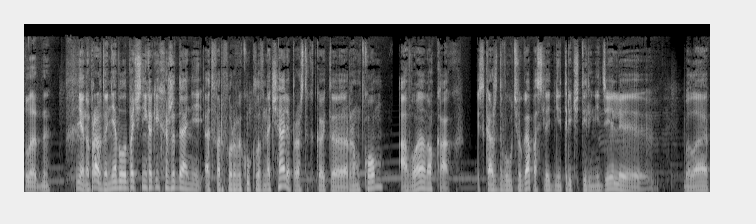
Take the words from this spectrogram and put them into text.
Ладно. Не, ну правда, не было почти никаких ожиданий от фарфоровой куклы в начале, просто какой-то рамком, а вон оно как. Из каждого утюга последние 3-4 недели была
